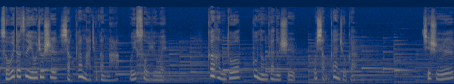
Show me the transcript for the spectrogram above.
所谓的自由，就是想干嘛就干嘛，为所欲为。干很多不能干的事，我想干就干。其实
